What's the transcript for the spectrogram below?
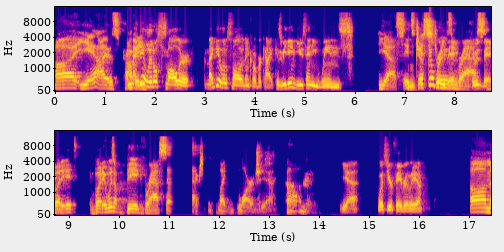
Uh, yeah, I was It probably. might be a little smaller. It might be a little smaller than Cobra Kai because we didn't use any winds. Yes, it's Mm. just It's still pretty strings and brass. It was big. but it's but it was a big brass section, like large. Yeah, Um, yeah. What's your favorite, Leo? Um,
